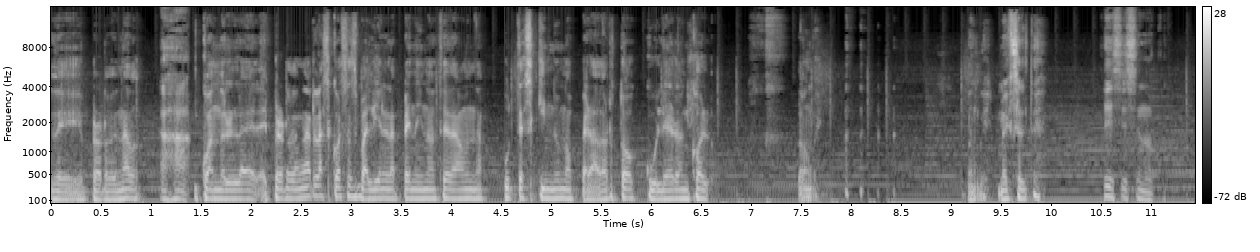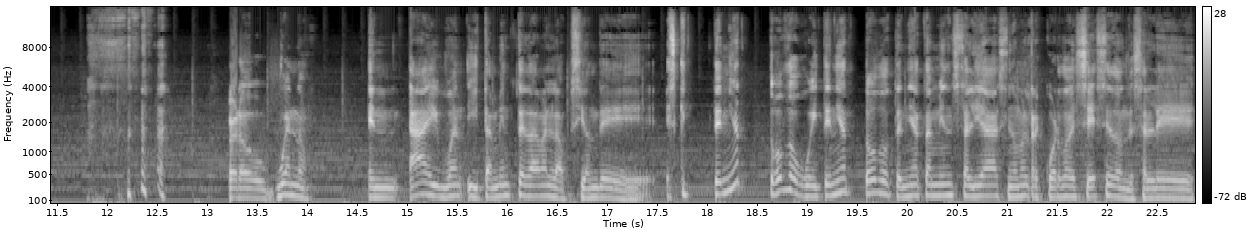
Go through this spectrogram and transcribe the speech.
de preordenado. Ajá. Cuando la- el preordenar las cosas valían la pena y no te da una puta skin de un operador todo culero en col. Perdón, güey. Perdón, güey, me exalté. Sí, sí, se nota. Pero bueno, en, ah, y, bueno, y también te daban la opción de. Es que tenía todo, güey, tenía todo. Tenía también, salía, si no mal recuerdo, es ese donde sale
